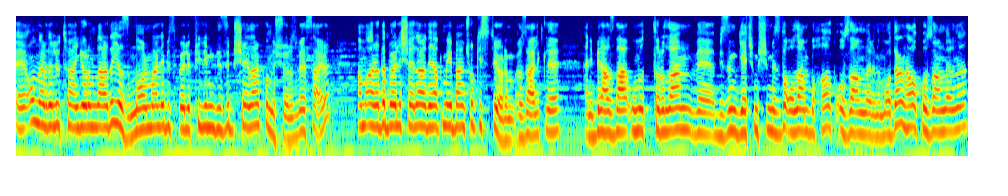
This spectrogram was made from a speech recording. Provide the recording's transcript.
Ee, onları da lütfen yorumlarda yazın. Normalde biz böyle film, dizi bir şeyler konuşuyoruz vesaire. Ama arada böyle şeyler de yapmayı ben çok istiyorum. Özellikle hani biraz daha unutturulan ve bizim geçmişimizde olan bu halk ozanlarını, modern halk ozanlarını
